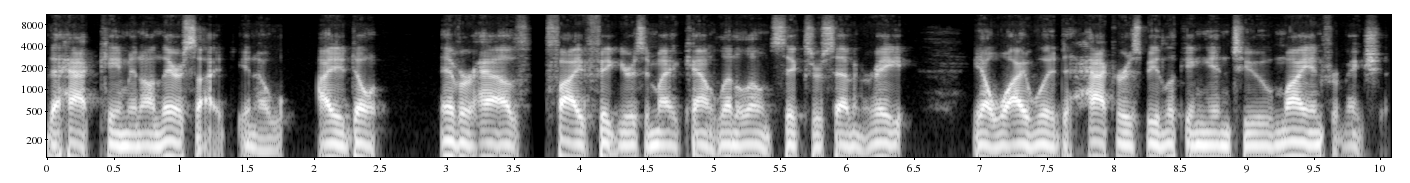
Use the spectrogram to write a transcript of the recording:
the hack came in on their side. You know, I don't ever have five figures in my account, let alone six or seven or eight. You know, why would hackers be looking into my information?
